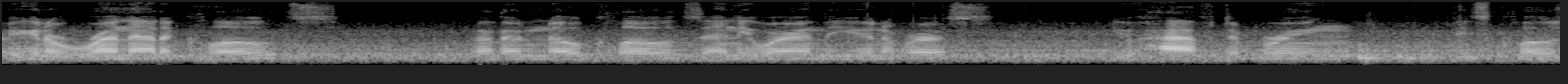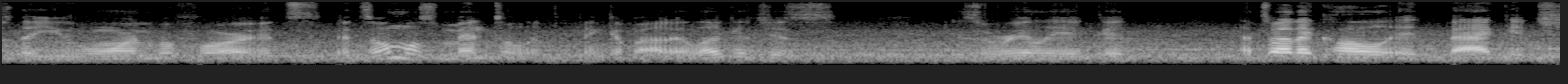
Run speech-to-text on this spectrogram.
are you going to run out of clothes? Are there no clothes anywhere in the universe? You have to bring these clothes that you've worn before. It's it's almost mental if you think about it. Luggage is is really a good that's why they call it baggage.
